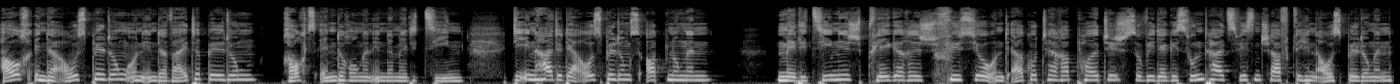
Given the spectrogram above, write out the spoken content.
Auch in der Ausbildung und in der Weiterbildung braucht es Änderungen in der Medizin. Die Inhalte der Ausbildungsordnungen medizinisch, pflegerisch, physio- und ergotherapeutisch sowie der gesundheitswissenschaftlichen Ausbildungen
